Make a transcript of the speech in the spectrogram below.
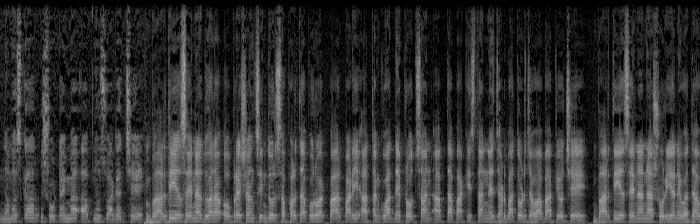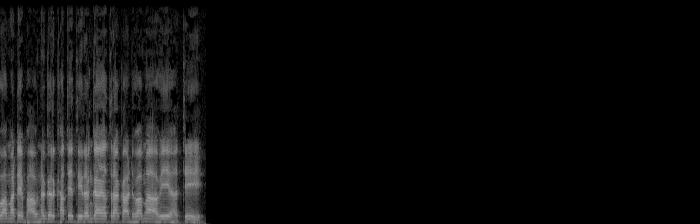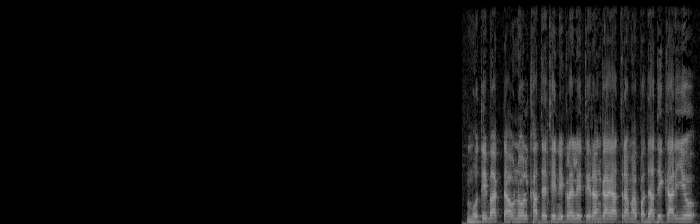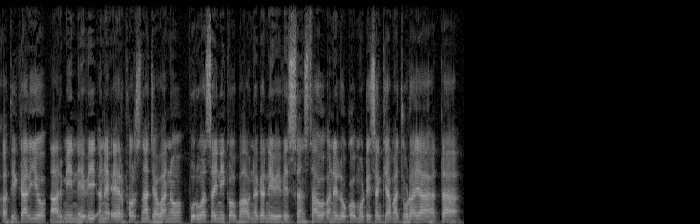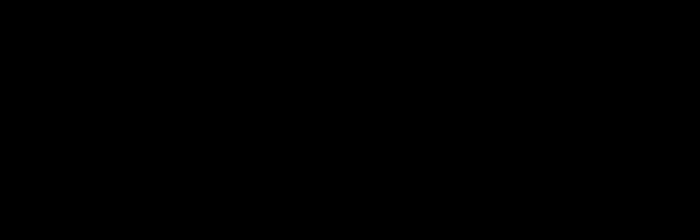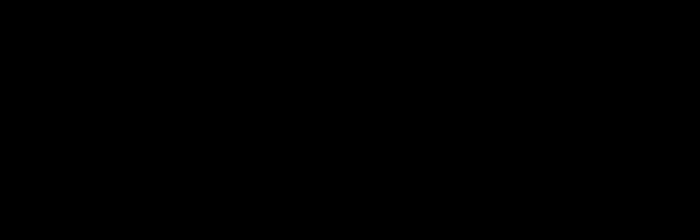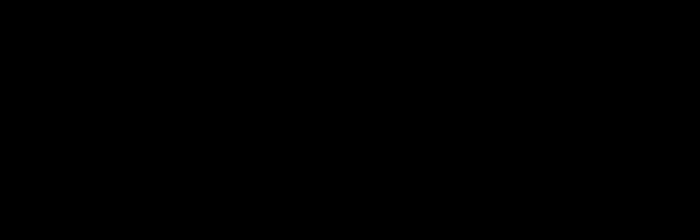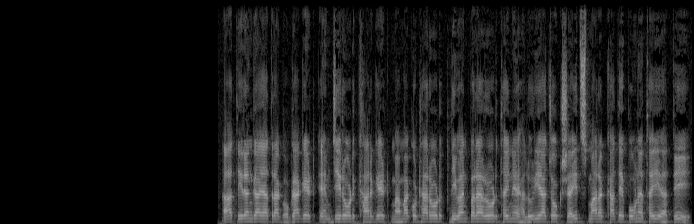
નમસ્કાર, શો ટાઈમમાં આપનું સ્વાગત છે. ભારતીય સેના દ્વારા ઓપરેશન સિંદૂર સફળતાપૂર્વક પાર પાડી આતંકવાદને પ્રોત્સાહન આપતા પાકિસ્તાનને જડબાતોડ જવાબ આપ્યો છે. ભારતીય સેનાના શૌર્યને વધાવવા માટે ભાવનગર ખાતે તિરંગા યાત્રા કાઢવામાં આવી હતી. મોતીબાગ ટાઉન હોલ ખાતેથી નીકળેલી તિરંગા યાત્રામાં પદાધિકારીઓ, અધિકારીઓ, આર્મી, નેવી અને એરફોર્સના જવાનો, પૂર્વ સૈનિકો, ભાવનગરની વિવિધ સંસ્થાઓ અને લોકો મોટી સંખ્યામાં જોડાયા હતા. આ તિરંગા યાત્રા Ghoghagate MG road Khargate Mamakotha road, Diwanpara road થઈને હલુરિયા ચોક શહીદ સ્મારક ખાતે પૂર્ણ થઈ હતી.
